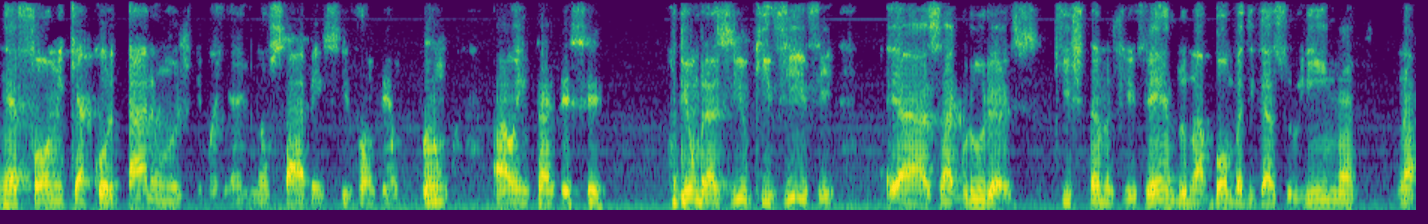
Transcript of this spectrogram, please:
né, fome, que acordaram hoje de manhã e não sabem se vão ter um pão ao entardecer. De um Brasil que vive eh, as agruras que estamos vivendo na bomba de gasolina, na,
